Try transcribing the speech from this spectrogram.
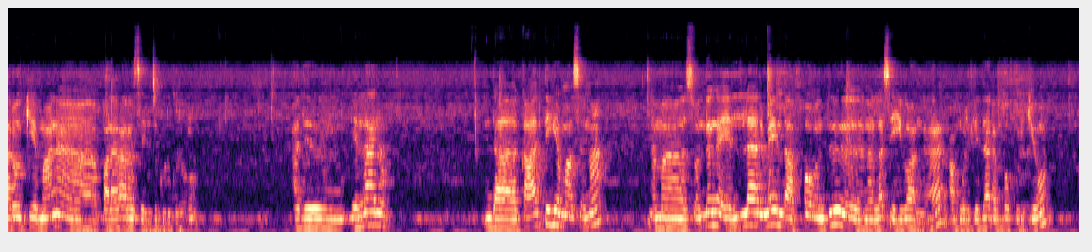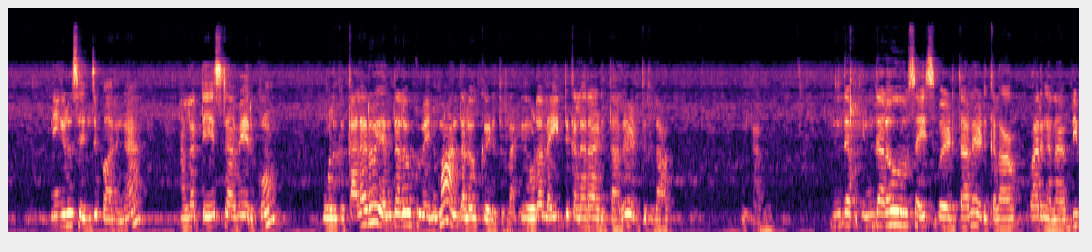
ஆரோக்கியமான பலகாரம் செஞ்சு கொடுக்குறோம். அது எல்லாரும் இந்த கார்த்திகை மாதம்னா நம்ம சொந்தங்க எல்லாருமே இந்த அப்பம் வந்து நல்லா செய்வாங்க. அவங்களுக்கு இதான் ரொம்ப பிடிக்கும். நீங்களும் செஞ்சு பாருங்கள் நல்லா டேஸ்ட்டாகவே இருக்கும். உங்களுக்கு கலரும் எந்த அளவுக்கு வேணுமோ அந்த அளவுக்கு எடுத்துக்கலாம். இதோட லைட்டு கலராக எடுத்தாலும் எடுத்துக்கலாம். இந்த இந்த அளவு சைஸ் எடுத்தாலும் எடுக்கலாம். பாருங்கள் நான் எப்படி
